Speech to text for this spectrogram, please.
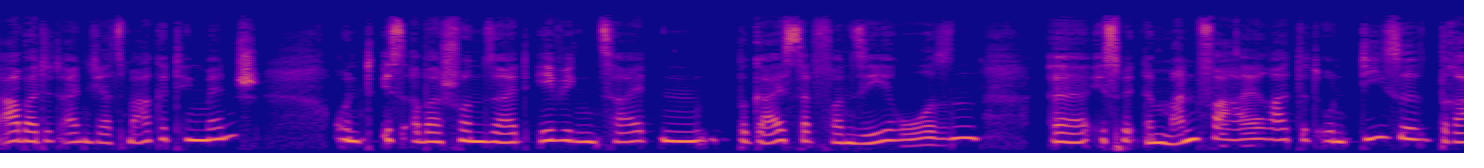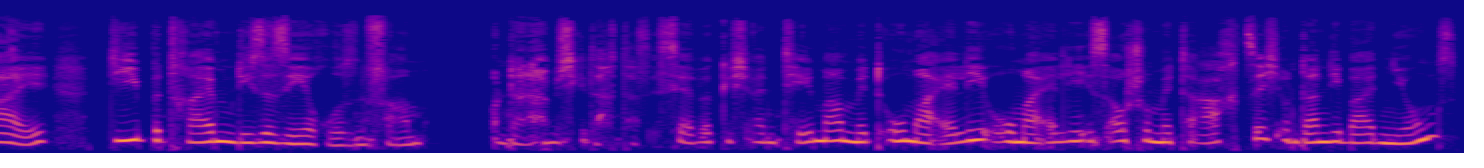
Der arbeitet eigentlich als Marketingmensch und ist aber schon seit ewigen Zeiten begeistert von Seerosen, äh, ist mit einem Mann verheiratet und diese drei, die betreiben diese Seerosenfarm. Und dann habe ich gedacht, das ist ja wirklich ein Thema mit Oma Elli. Oma Elli ist auch schon Mitte 80 und dann die beiden Jungs.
